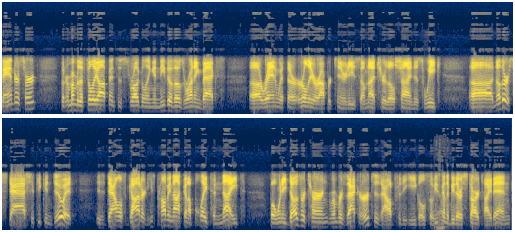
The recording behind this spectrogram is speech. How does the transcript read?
Sanders hurt. But remember, the Philly offense is struggling, and neither of those running backs uh, ran with their earlier opportunities, so I'm not sure they'll shine this week. Uh, another stash, if you can do it, is Dallas Goedert. He's probably not going to play tonight, but when he does return, remember Zach Ertz is out for the Eagles, so he's yeah. going to be their star tight end.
